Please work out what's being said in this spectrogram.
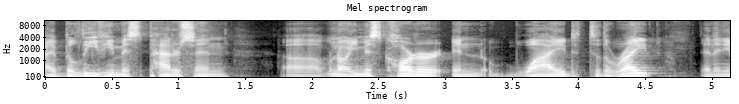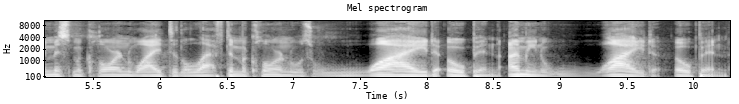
I believe he missed Patterson. Uh, no, he missed Carter in wide to the right, and then he missed McLaurin wide to the left. And McLaurin was wide open. I mean, wide open.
